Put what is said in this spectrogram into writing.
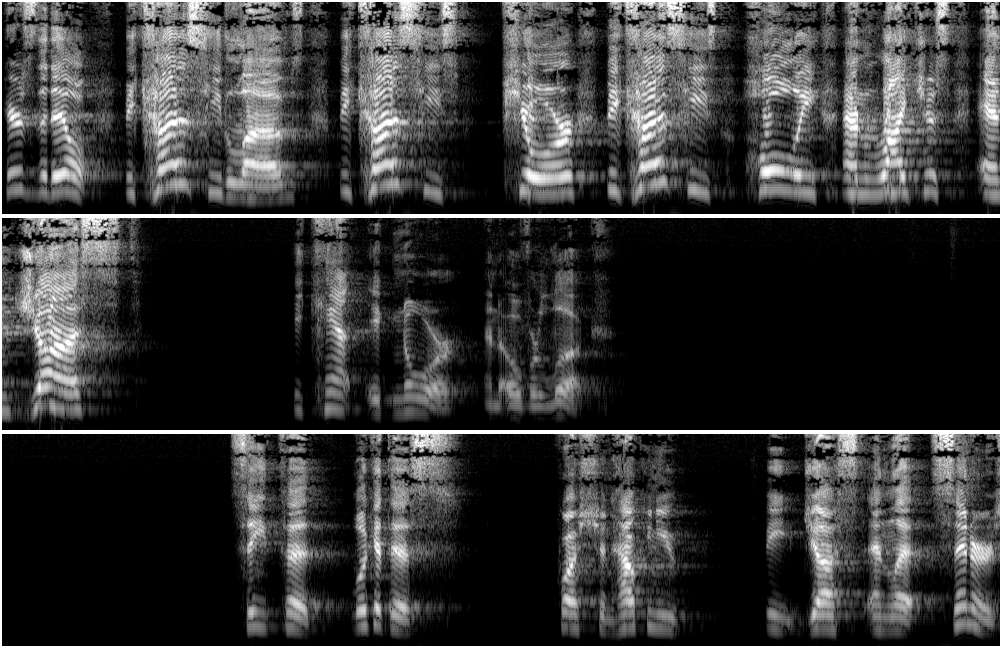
Here's the deal because he loves, because he's pure, because he's holy and righteous and just, he can't ignore and overlook. See, to look at this question, how can you be just and let sinners?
